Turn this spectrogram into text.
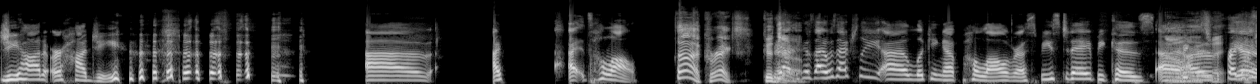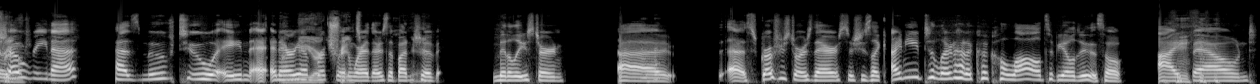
jihad or haji. um, I, I, it's halal. Ah, correct. Good Yeah, job. because I was actually uh, looking up halal recipes today because uh, Oh, our right. friend of the show, Rena, has moved to a, an area of Brooklyn trans- where there's a bunch yeah. of Middle Eastern uh, uh, grocery stores there. So she's like, I need to learn how to cook halal to be able to do this. So I found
